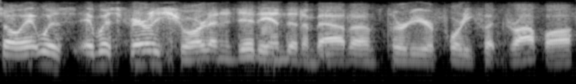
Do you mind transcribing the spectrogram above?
So it was it was fairly short, and it did end at about a 30 or 40 foot drop off.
